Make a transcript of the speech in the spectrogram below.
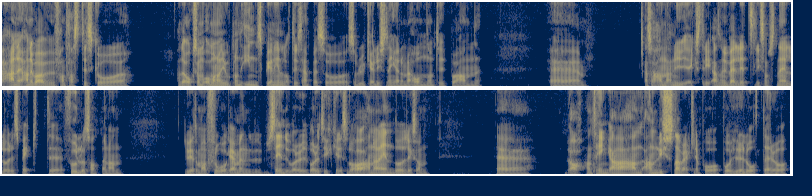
han är, han är bara fantastisk och hade också, om man har gjort någon inspelning eller något till exempel så, så brukar jag lyssna igenom med honom typ och han eh, Alltså han, han är ju extre, alltså han är väldigt liksom snäll och respektfull och sånt men han du vet om man frågar men säg nu vad du, vad du tycker liksom, då har han har ändå liksom eh, ja, han, tänk, han, han lyssnar verkligen på, på hur det låter och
